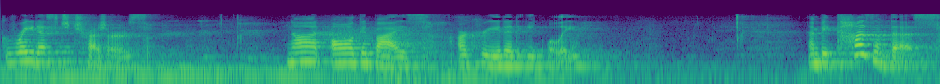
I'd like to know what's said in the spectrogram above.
greatest treasures. Not all goodbyes are created equally. And because of this,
